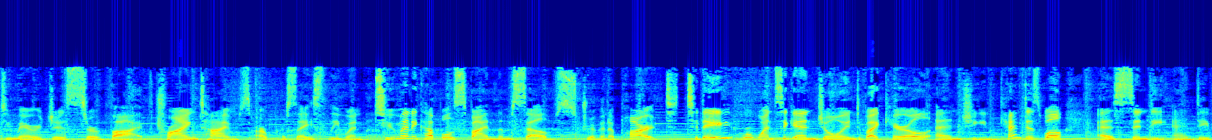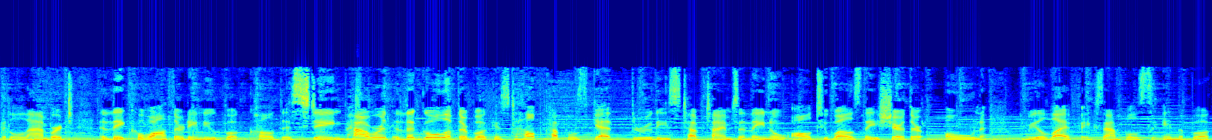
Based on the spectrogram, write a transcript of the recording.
do marriages survive? Trying times are precisely when too many couples find themselves driven apart. Today, we're once again joined by Carol and Gene Kent, as well as Cindy and David Lambert. They co authored a new book called Staying Power. The goal of their book is to help couples get through these tough times, and they know all too well as they share their own real life examples in the book.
